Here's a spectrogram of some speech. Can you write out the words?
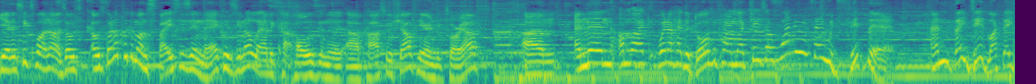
Yeah, the 6x9s. I was, I was going to put them on spaces in there because you're not allowed to cut holes in the uh, parcel shelf here in Victoria. Um, and then I'm like, when I had the doors apart, I'm like, geez, I wonder if they would fit there. And they did, like they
